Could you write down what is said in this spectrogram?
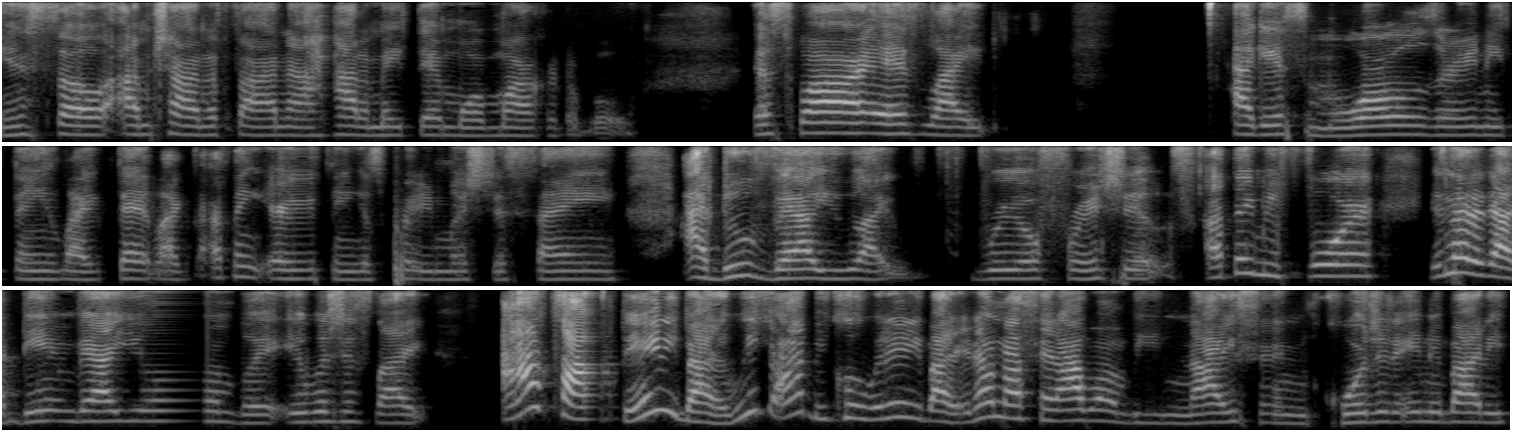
And so I'm trying to find out how to make that more marketable. As far as like, I guess morals or anything like that, like I think everything is pretty much the same. I do value like real friendships. I think before it's not that I didn't value them, but it was just like I talk to anybody. We I'd be cool with anybody. And I'm not saying I won't be nice and cordial to anybody,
